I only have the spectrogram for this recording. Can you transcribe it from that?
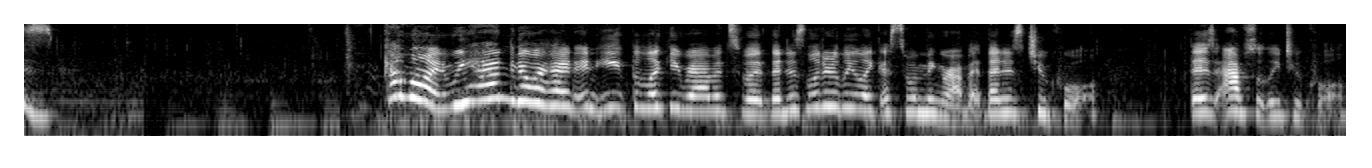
is! Come on! We had to go ahead and eat the lucky rabbit's foot. That is literally like a swimming rabbit. That is too cool. That is absolutely too cool.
